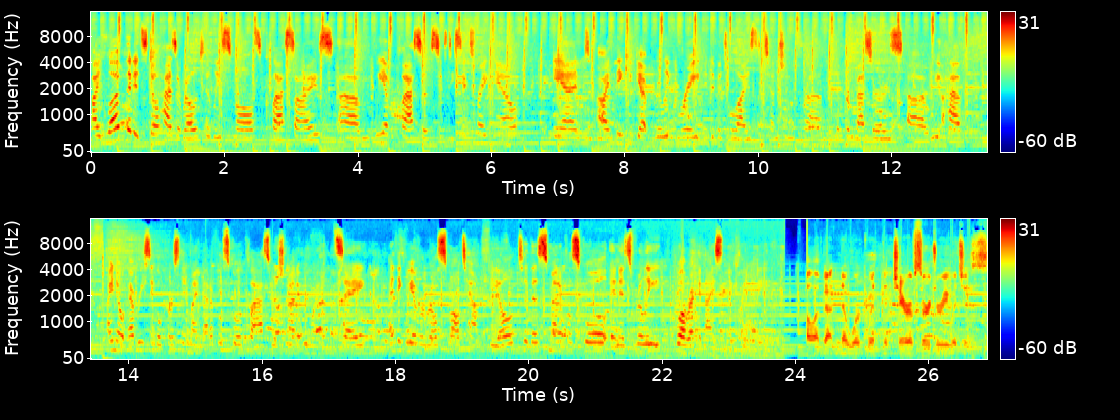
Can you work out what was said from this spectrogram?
I love that it still has a relatively small class size. Um, we have a class of 66 right now, and I think you get really great individualized attention from the professors. Uh, we have, I know every single person in my medical school class, which not everyone can say. I think we have a real small town feel to this medical school, and it's really well recognized in the community. I've gotten to work with the chair of surgery, which is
